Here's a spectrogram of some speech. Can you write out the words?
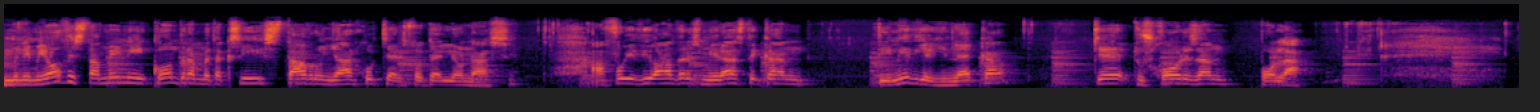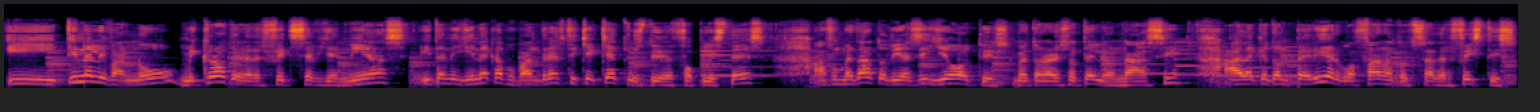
Μνημειώδης θα μείνει η κόντρα μεταξύ Σταύρου Νιάρχου και Αριστοτέλειο Νάση, αφού οι δύο άνδρες μοιράστηκαν την ίδια γυναίκα και τους χώριζαν πολλά. Η Τίνα Λιβανού, μικρότερη αδερφή της Ευγενίας, ήταν η γυναίκα που παντρεύτηκε και τους δύο εφοπλιστές, αφού μετά το διαζύγιό της με τον Αριστοτέλειο Νάση, αλλά και τον περίεργο θάνατο της αδερφής της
